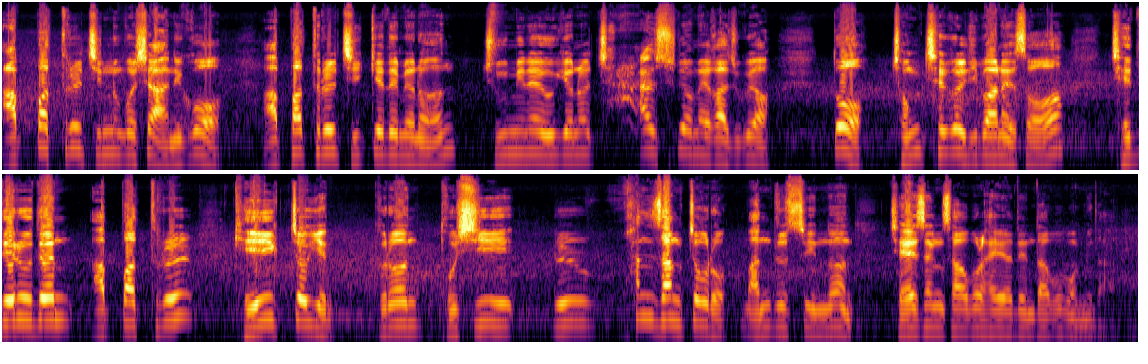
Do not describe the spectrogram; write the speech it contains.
아파트를 짓는 것이 아니고 아파트를 짓게 되면은 주민의 의견을 잘 수렴해 가지고요. 또 정책을 입안해서 제대로 된 아파트를 계획적인 그런 도시를 환상적으로 만들 수 있는 재생 사업을 해야 된다고 봅니다.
